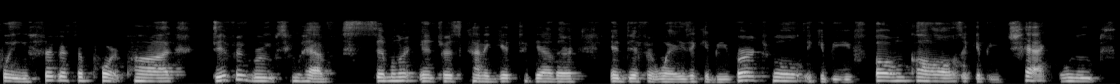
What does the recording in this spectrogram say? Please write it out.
Queen Sugar support pod different groups who have similar interests kind of get together in different ways. It could be virtual, it could be phone calls, it could be chat groups,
